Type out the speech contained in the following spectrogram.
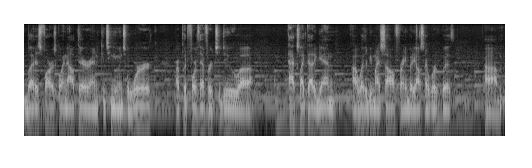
but as far as going out there and continuing to work or put forth effort to do uh, acts like that again, uh, whether it be myself or anybody else I work with, um,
